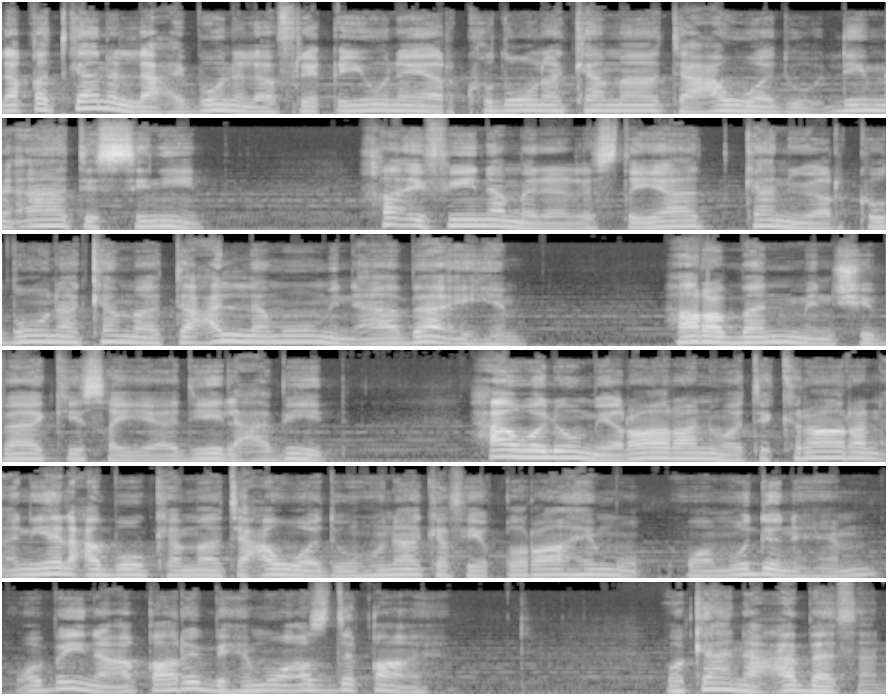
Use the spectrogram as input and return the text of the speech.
لقد كان اللاعبون الأفريقيون يركضون كما تعودوا لمئات السنين خائفين من الاصطياد كانوا يركضون كما تعلموا من آبائهم هربا من شباك صيادي العبيد. حاولوا مرارا وتكرارا أن يلعبوا كما تعودوا هناك في قراهم ومدنهم وبين أقاربهم وأصدقائهم. وكان عبثا.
